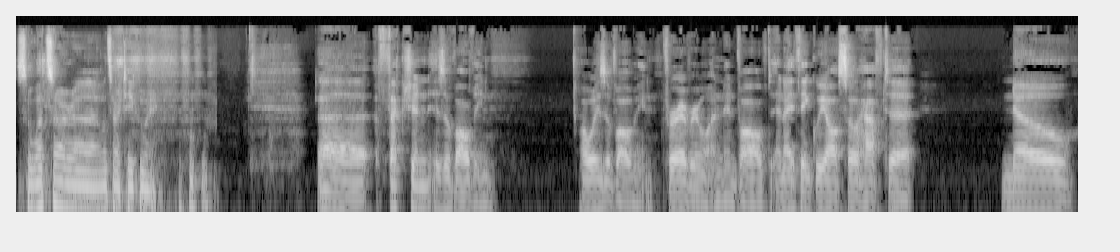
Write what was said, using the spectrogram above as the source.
So what's our uh, what's our takeaway? uh, affection is evolving, always evolving for everyone involved, and I think we also have to know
